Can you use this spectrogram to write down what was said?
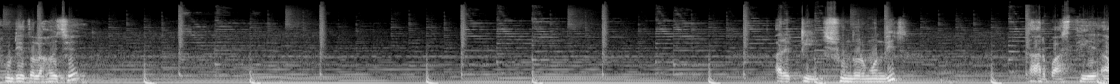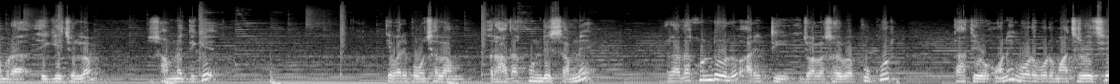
ফুটিয়ে তোলা হয়েছে। আরেকটি সুন্দর মন্দির, তার পাশ দিয়ে আমরা এগিয়ে চললাম। সামনের দিকে এবারে পৌঁছালাম রাধাকুণ্ডের সামনে। রাধাকুণ্ড হলো আরেকটি জলাশয় বা পুকুর, তাতেও অনেক বড় বড় মাছ রয়েছে।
